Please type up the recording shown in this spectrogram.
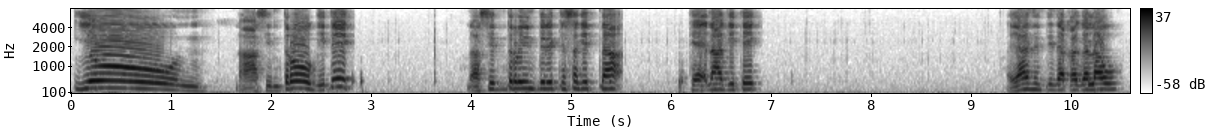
Yun! Nasintro, gitik. Nasintro yung tinik niya sa gitna. Kaya nagitik. Ayan, hindi nakagalaw.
